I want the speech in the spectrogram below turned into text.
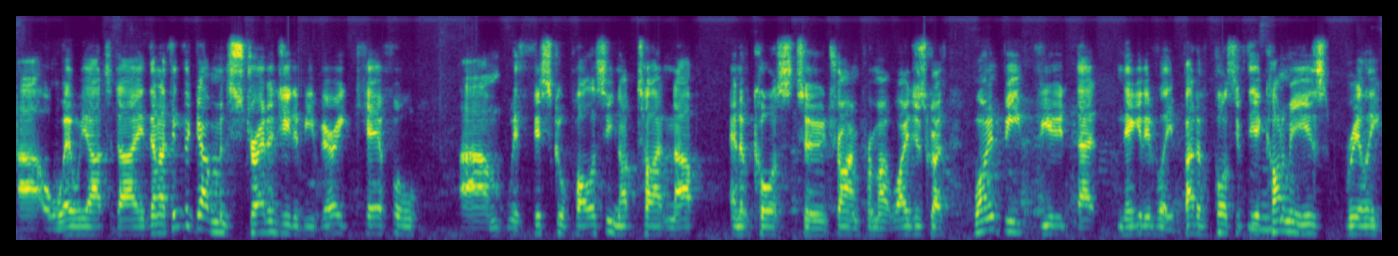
uh, or where we are today, then I think the government's strategy to be very careful um, with fiscal policy, not tighten up, and of course to try and promote wages growth won't be viewed that negatively. But of course, if the mm. economy is really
